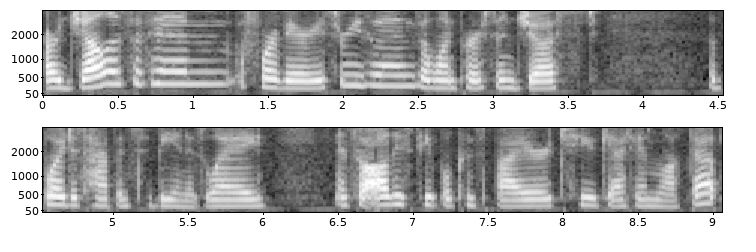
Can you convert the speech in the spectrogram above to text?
are jealous of him for various reasons and one person just The boy just happens to be in his way. And so all these people conspire to get him locked up.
